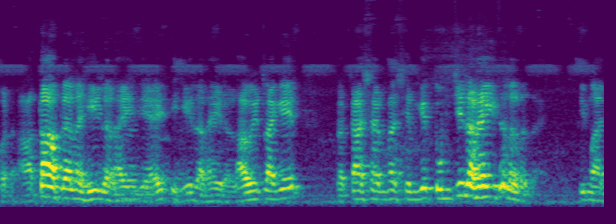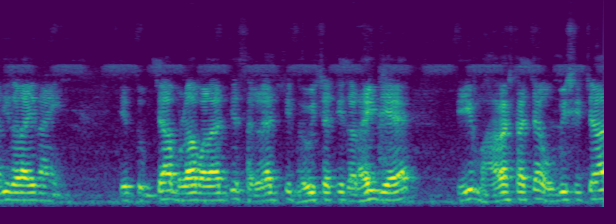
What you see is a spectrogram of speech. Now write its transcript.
पण आता आपल्याला ही लढाई जी आहे ती ही लढाई लढावीच लागेल. प्रकाश अण्णा शिंदे तुमची लढाई इथं लढत आहे. ती माझी लढाई नाही. ही तुमच्या मुलाबाळांची सगळ्यांची भविष्याची लढाई जी आहे ती महाराष्ट्राच्या ओबीसीच्या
